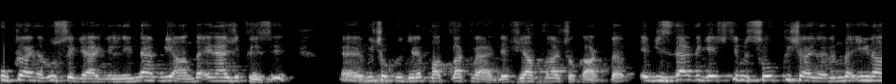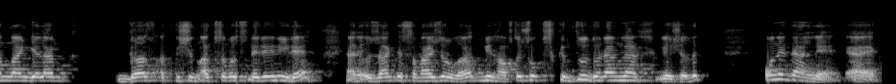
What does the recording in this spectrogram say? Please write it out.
Ukrayna-Rusya gerginliğinden bir anda enerji krizi e, birçok ülkede patlak verdi. Fiyatlar çok arttı. E bizler de geçtiğimiz soğuk kış aylarında İran'dan gelen gaz akışının aksaması nedeniyle yani özellikle sanayiciler olarak bir hafta çok sıkıntılı dönemler yaşadık. O nedenle e,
